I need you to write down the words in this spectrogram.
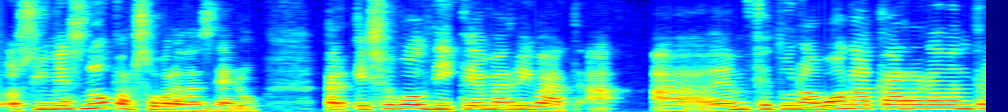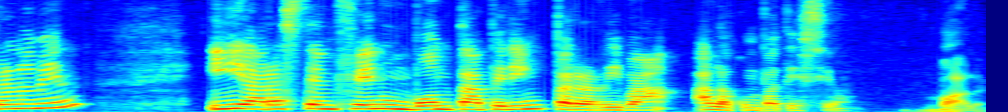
o si més no, per sobre de zero. Perquè això vol dir que hem arribat, a, a, hem fet una bona càrrega d'entrenament i ara estem fent un bon tapering per arribar a la competició. Vale,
